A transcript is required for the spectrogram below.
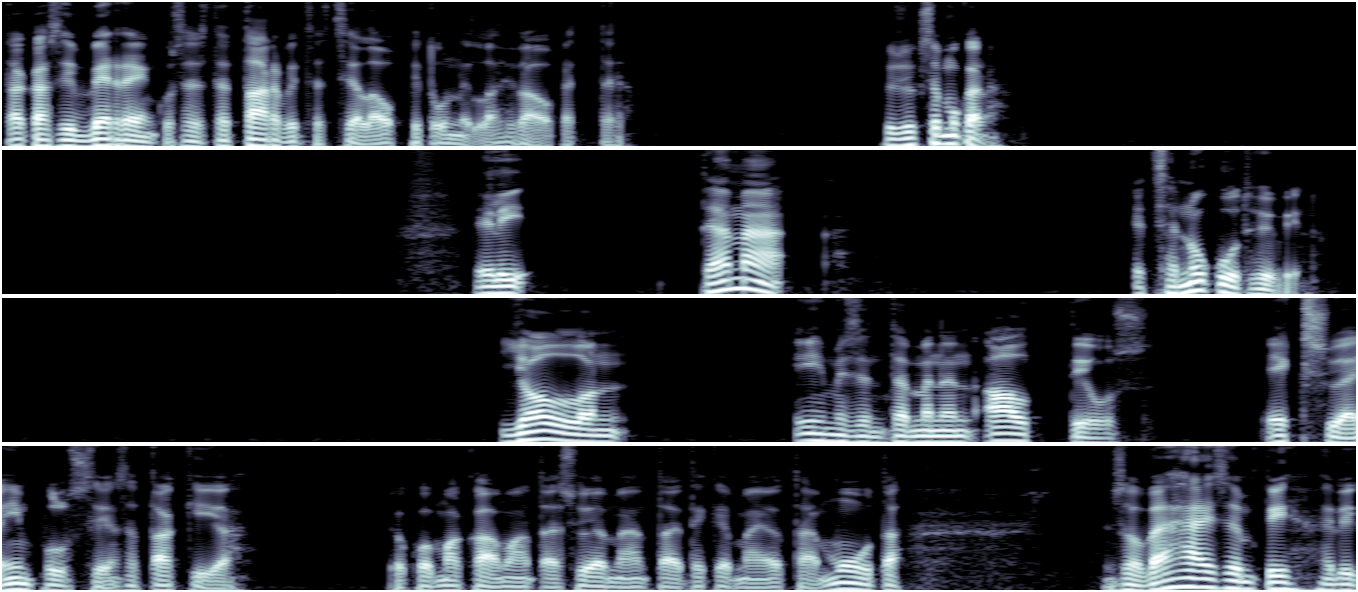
takaisin vereen, kun sä sitä tarvitset siellä oppitunnilla, hyvä opettaja. Pysyykö se mukana? Eli tämä, että sä nukut hyvin, jolloin ihmisen tämmöinen alttius eksyä impulssiensa takia, joko makaamaan tai syömään tai tekemään jotain muuta, niin se on vähäisempi, eli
